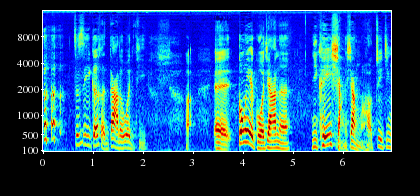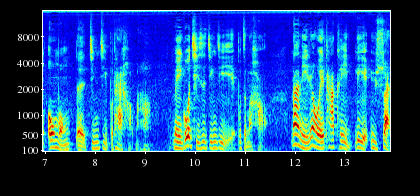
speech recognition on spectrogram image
这是一个很大的问题。啊，呃，工业国家呢，你可以想象嘛哈，最近欧盟呃经济不太好嘛哈，美国其实经济也不怎么好。那你认为它可以列预算，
